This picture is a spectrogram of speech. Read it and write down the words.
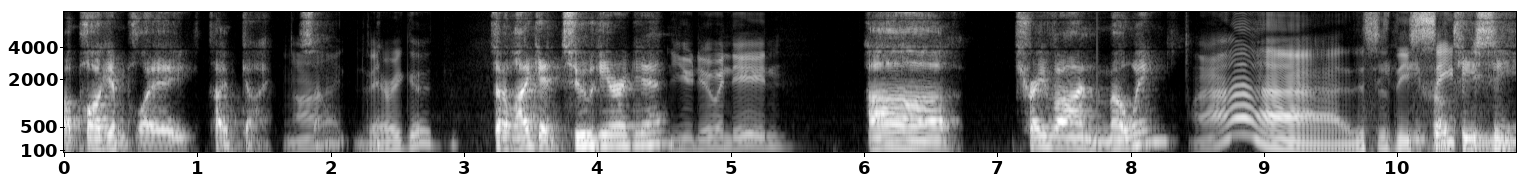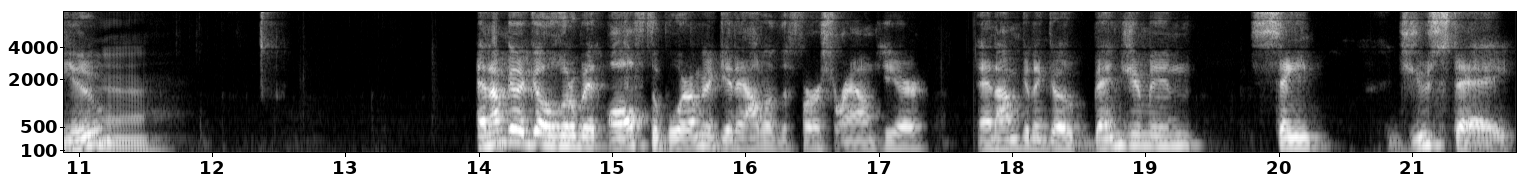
a plug and play type guy. All so. right, very good. so I get two here again. You do indeed. Uh, Trevon Moehrig. Ah, this is the From safety. TCU? Yeah. And I'm going to go a little bit off the board. I'm going to get out of the first round here. And I'm going to go Benjamin St. Juste,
